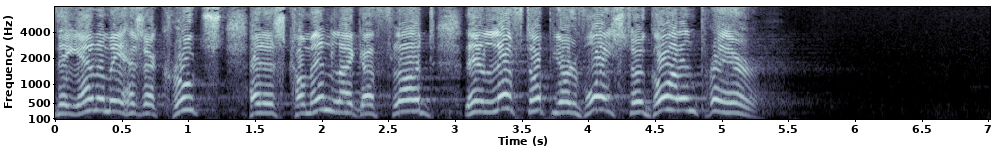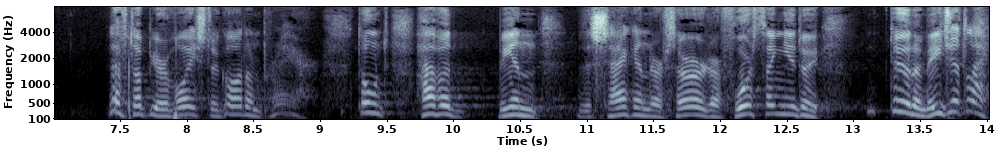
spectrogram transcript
The enemy has encroached and has come in like a flood. Then lift up your voice to God in prayer. Lift up your voice to God in prayer. Don't have it being the second or third or fourth thing you do, do it immediately.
